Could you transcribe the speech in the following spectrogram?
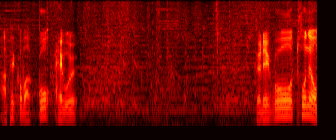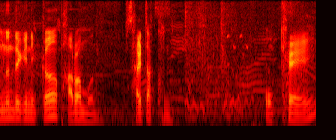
앞에 거 맞고 해골. 그리고 톤에 없는 덱이니까 바로 한번 살짝 쿵 오케이.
